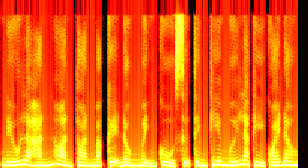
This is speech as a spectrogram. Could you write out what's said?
nếu là hắn hoàn toàn mặc kệ đồng mệnh cổ sự tình kia mới là kỳ quái đâu.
